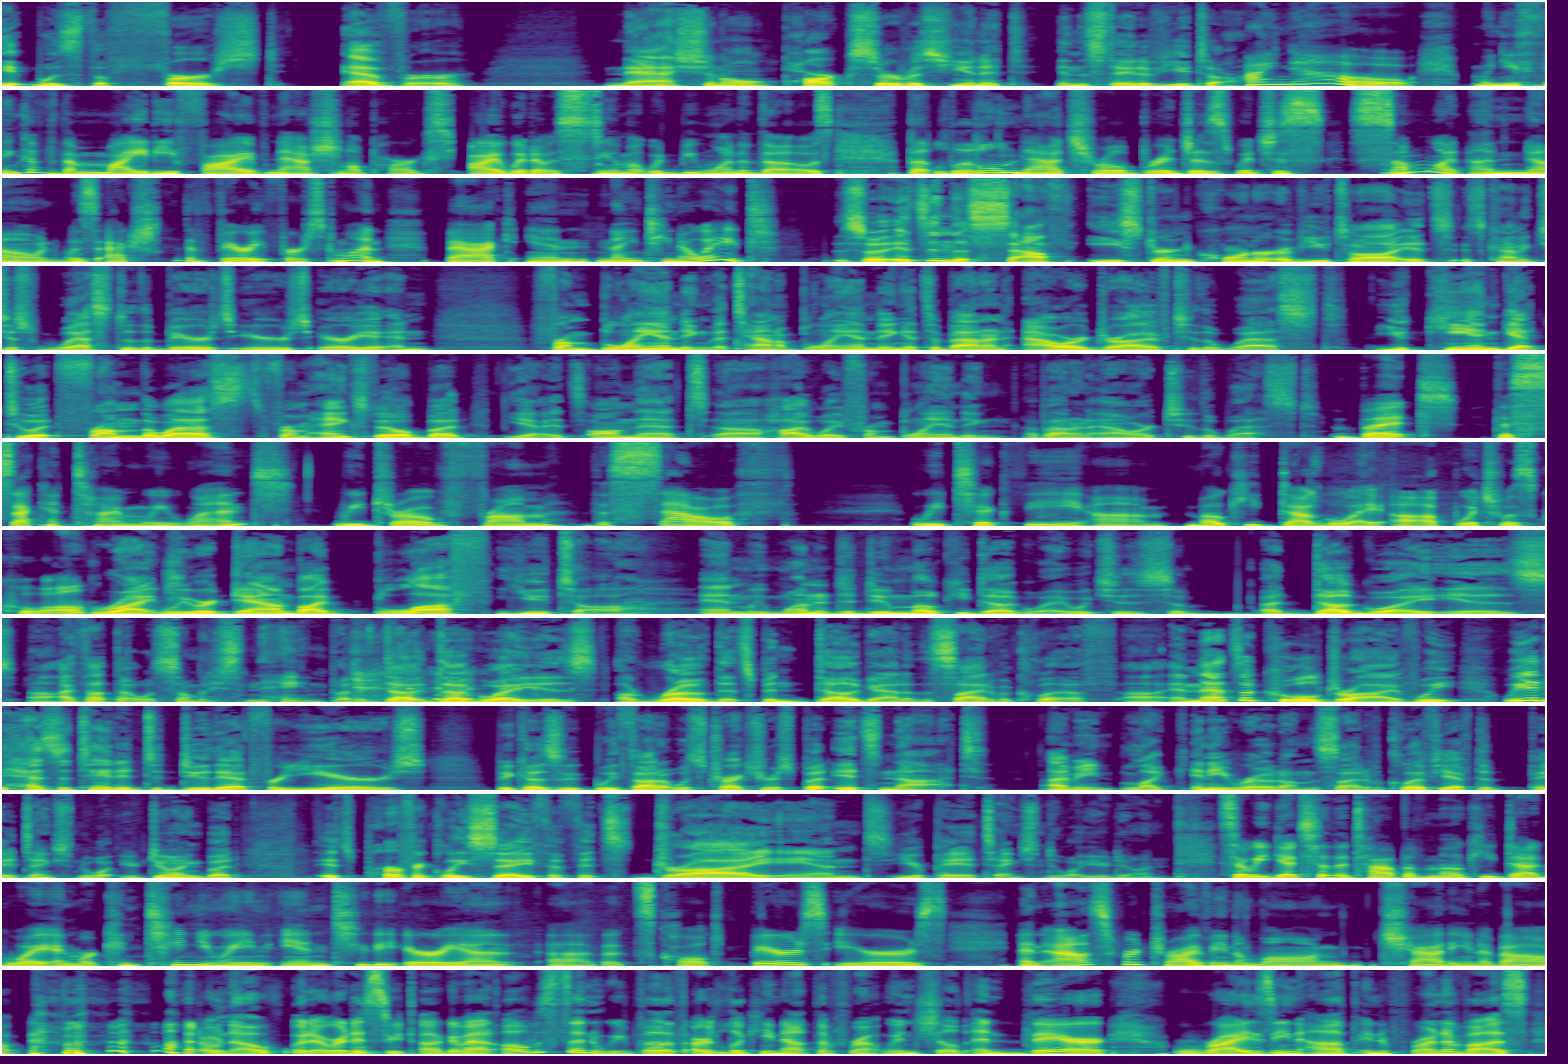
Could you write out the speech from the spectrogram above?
it was the first ever National Park Service unit in the state of Utah. I know. When you think of the mighty five national parks, I would assume it would be one of those. But Little Natural Bridges, which is somewhat unknown, was actually the very first one back in 1908. So it's in the southeastern corner of Utah. It's it's kind of just west of the Bears Ears area, and from Blanding, the town of Blanding, it's about an hour drive to the west. You can get to it from the west, from Hanksville, but yeah, it's on that uh, highway from Blanding, about an hour to the west. But the second time we went, we drove from the south. We took the um, Moki Dugway up, which was cool. Right, we were down by Bluff, Utah, and we wanted to do Moki Dugway, which is a a Dugway is, uh, I thought that was somebody's name, but a Dug- Dugway is a road that's been dug out of the side of a cliff. Uh, and that's a cool drive. We, we had hesitated to do that for years because we thought it was treacherous, but it's not. I mean, like any road on the side of a cliff, you have to pay attention to what you're doing, but it's perfectly safe if it's dry and you pay attention to what you're doing. So we get to the top of Moki Dugway and we're continuing into the area uh, that's called Bears Ears. And as we're driving along, chatting about, I don't know, whatever it is we talk about, all of a sudden we both are looking out the front windshield and there, rising up in front of us,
